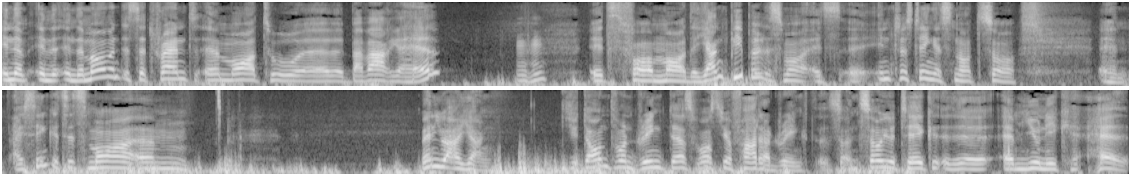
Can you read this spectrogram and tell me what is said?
in, the, in, the, in the moment it's a trend uh, more to uh, Bavaria Hell. It's for more the young people. It's more. It's uh, interesting. It's not so. Um, I think it's it's more um, when you are young. You don't want to drink this what your father drank, so, and so you take uh, a Munich Hell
